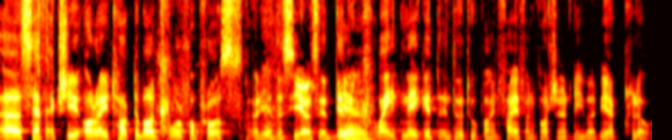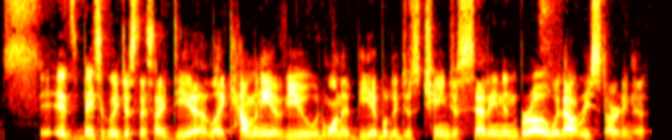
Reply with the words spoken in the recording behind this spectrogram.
uh, Seth actually already talked about for, for pros earlier this year. So it didn't yeah. quite make it into 2.5, unfortunately, but we are close. It's basically just this idea, like how many of you would want to be able to just change a setting in Bro without restarting it?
